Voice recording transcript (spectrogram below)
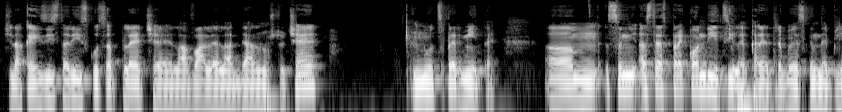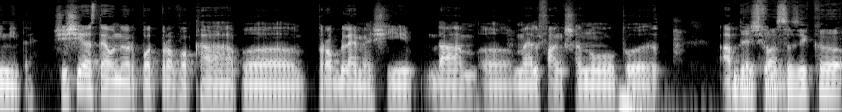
Și dacă există riscul să plece la vale, la deal, nu știu ce, nu-ți permite. Um, sunt, astea sunt precondițiile care trebuie să îndeplinite. Și și astea uneori pot provoca uh, probleme și da, uh, malfunction-ul uh, Deci vreau să zic că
